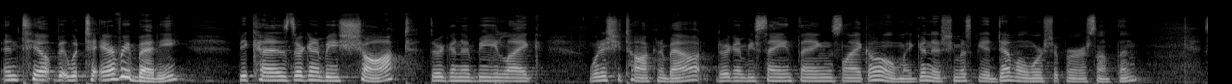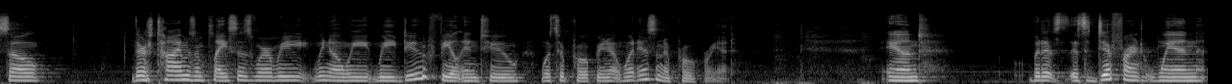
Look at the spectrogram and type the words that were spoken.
until, to everybody, because they're going to be shocked. They're going to be like, what is she talking about? They're going to be saying things like, oh my goodness, she must be a devil worshiper or something. So there's times and places where we, we know we, we do feel into what's appropriate what isn't appropriate. And, but it's, it's different when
